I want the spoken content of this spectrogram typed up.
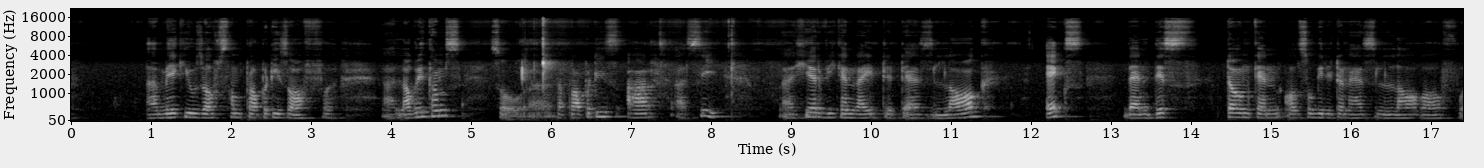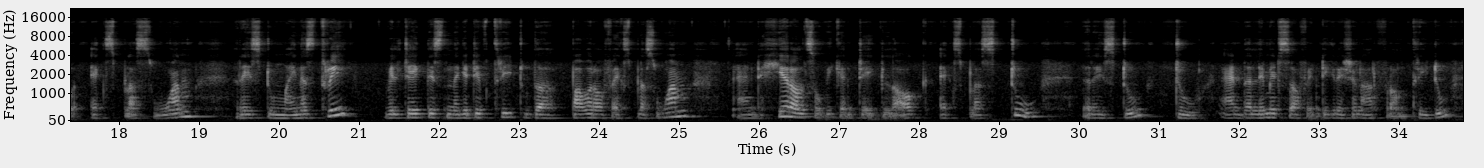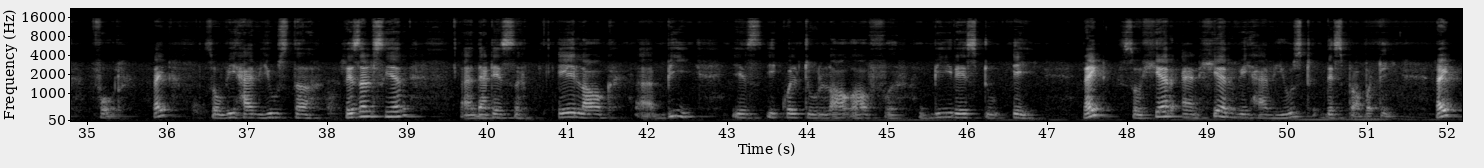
uh, make use of some properties of uh, uh logarithms. So uh, the properties are see uh, here we can write it as log x. Then this term can also be written as log of x plus 1 raised to minus 3 we'll take this negative 3 to the power of x plus 1 and here also we can take log x plus 2 raised to 2 and the limits of integration are from 3 to 4 right? So we have used the results here. Uh, that is a log uh, b is equal to log of uh, b raised to a right? So here and here we have used this property. Right?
